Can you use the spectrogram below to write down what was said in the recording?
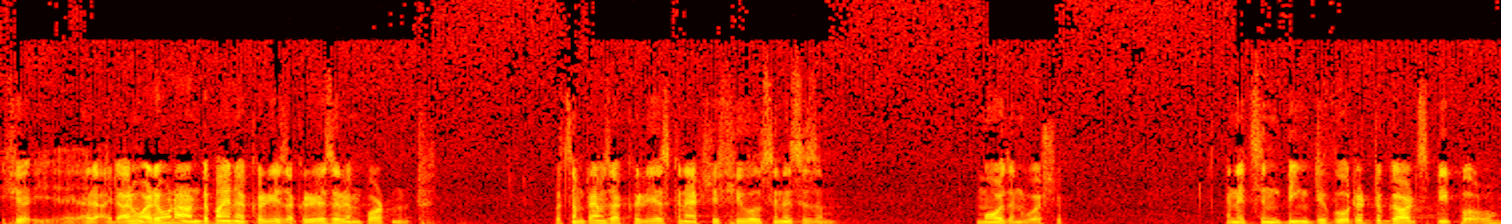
If you, I, I, don't, I don't want to undermine our careers. Our careers are important. But sometimes our careers can actually fuel cynicism more than worship. And it's in being devoted to God's people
